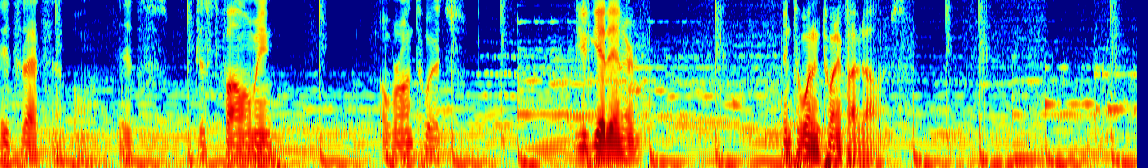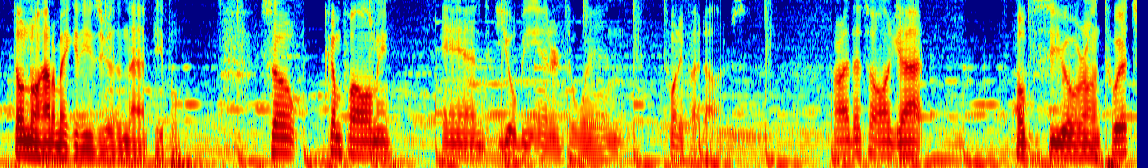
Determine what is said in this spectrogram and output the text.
It's that simple. It's just follow me over on Twitch. You get entered into winning $25. Don't know how to make it easier than that, people. So come follow me and you'll be entered to win $25. All right, that's all I got. Hope to see you over on Twitch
